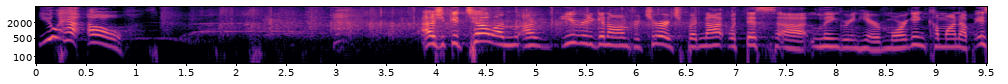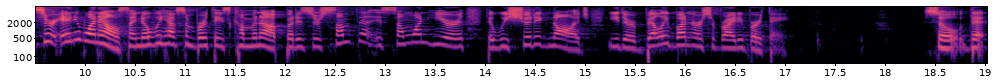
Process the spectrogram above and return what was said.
You have, oh, as you could tell, I'm, I'm, eager to get on for church, but not with this uh, lingering here. Morgan, come on up. Is there anyone else? I know we have some birthdays coming up, but is there something? Is someone here that we should acknowledge, either belly button or sobriety birthday? So that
